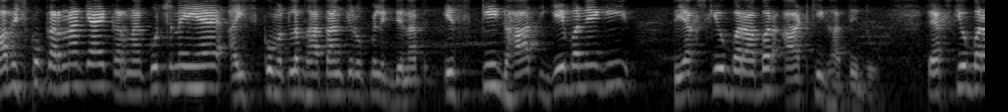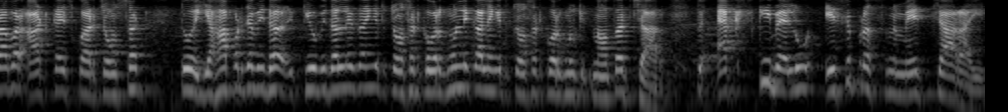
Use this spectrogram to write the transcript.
अब इसको करना क्या है? करना कुछ नहीं है। इसको मतलब घातांक के रूप में लिख देना। तो इसकी घात ये बनेगी तो एक्स क्यूब बराबर आठ की घाते दो। तो एक्स क्यूब बराबर आठ का स्क्वायर चौंसठ तो यहाँ पर जब इधर क्यूब इधर ले जाएँगे तो चौंसठ का वर्गमूल निकालेंगे तो चौंसठ का वर्गमूल कितना होता है चार। तो एक्स की वैल्यू इस प्रश्न में चार आई।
